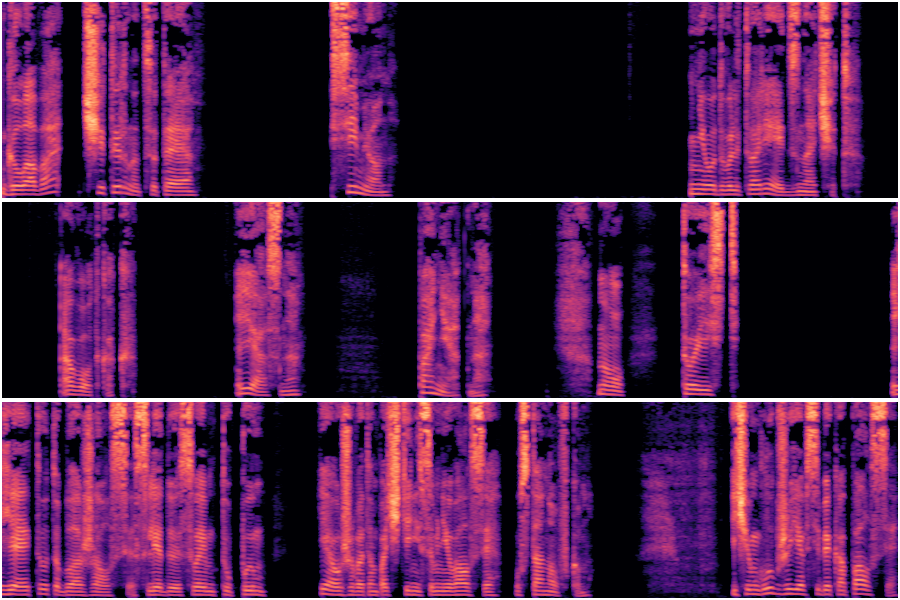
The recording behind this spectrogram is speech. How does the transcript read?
Глава 14. Семён. Не удовлетворяет, значит. А вот как. Ясно. Понятно. Ну, то есть... Я и тут облажался, следуя своим тупым, я уже в этом почти не сомневался, установкам. И чем глубже я в себе копался,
